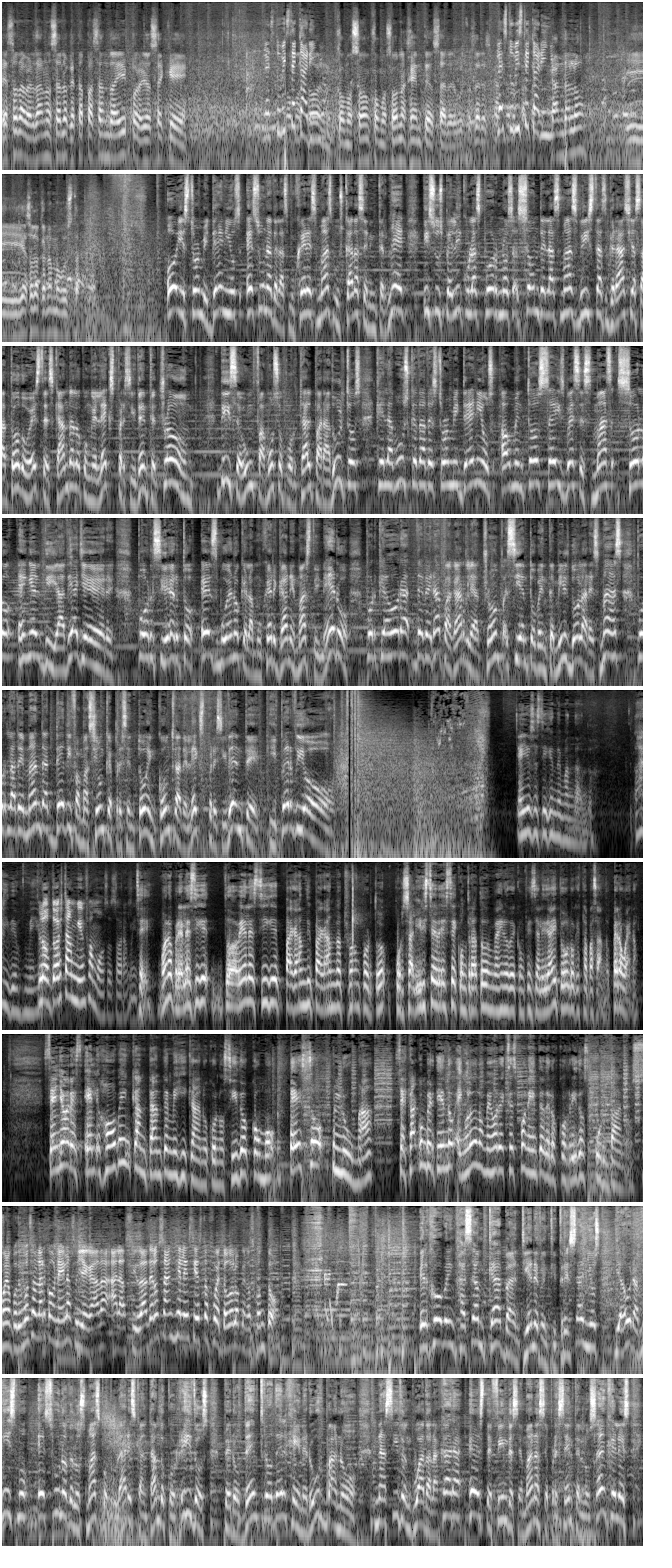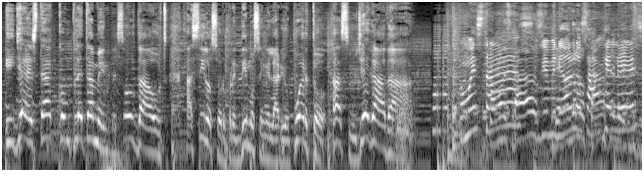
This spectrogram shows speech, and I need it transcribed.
Eso la verdad no sé lo que está pasando ahí, pero yo sé que ¿Les tuviste cariño? son, como son, como son la gente, o sea, les gusta hacer escándalo. ¿Les tuviste cariño? Escándalo y eso es lo que no me gusta. Hoy Stormy Daniels es una de las mujeres más buscadas en internet y sus películas pornos son de las más vistas gracias a todo este escándalo con el expresidente Trump. Dice un famoso portal para adultos que la búsqueda de Stormy Daniels aumentó seis veces más solo en el día de ayer. Por cierto, es bueno que la mujer gane más dinero porque ahora deberá pagarle a Trump 120 mil dólares más por la demanda de difamación que presentó en contra del expresidente y perdió. Ellos se siguen demandando. Ay, Dios mío. Los dos están bien famosos ahora mismo. Sí, bueno, pero él le sigue, todavía le sigue pagando y pagando a Trump por, to- por salirse de ese contrato, me imagino, de confidencialidad y todo lo que está pasando. Pero bueno, señores, el joven cantante mexicano conocido como Peso Pluma se está convirtiendo en uno de los mejores exponentes de los corridos urbanos. Bueno, pudimos hablar con él a su llegada a la ciudad de Los Ángeles y esto fue todo lo que nos contó. El joven Hassan Kaban tiene 23 años y ahora mismo es uno de los más populares cantando corridos, pero dentro del género urbano. Nacido en Guadalajara, este fin de semana se presenta en Los Ángeles y ya está completamente sold out. Así lo sorprendimos en el aeropuerto a su llegada. ¿Cómo estás? Bienvenido a Los Ángeles.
